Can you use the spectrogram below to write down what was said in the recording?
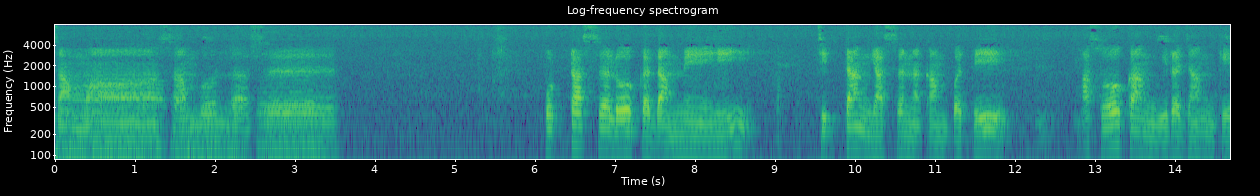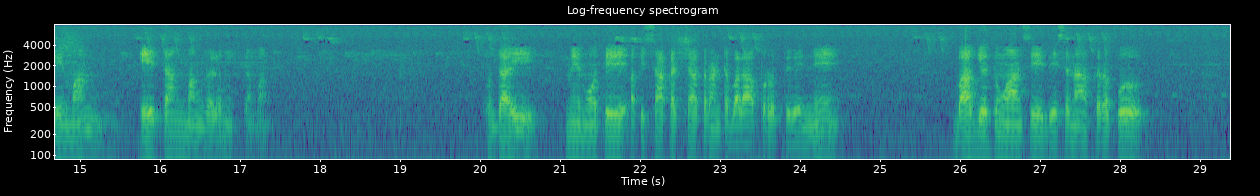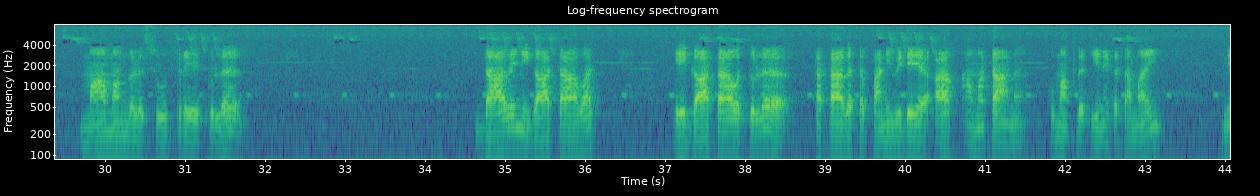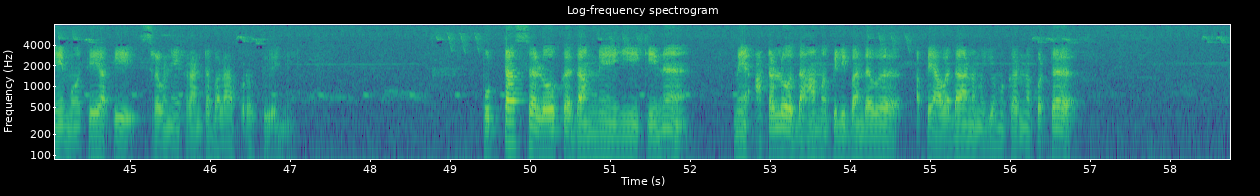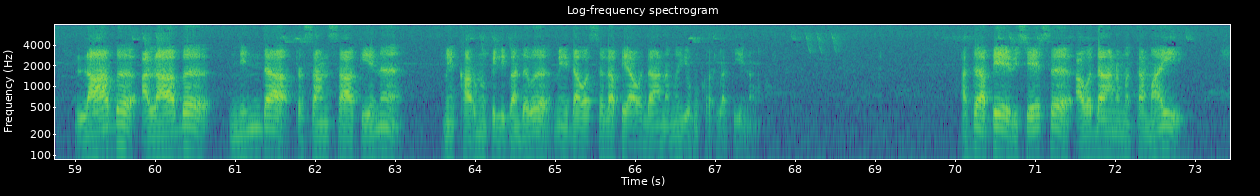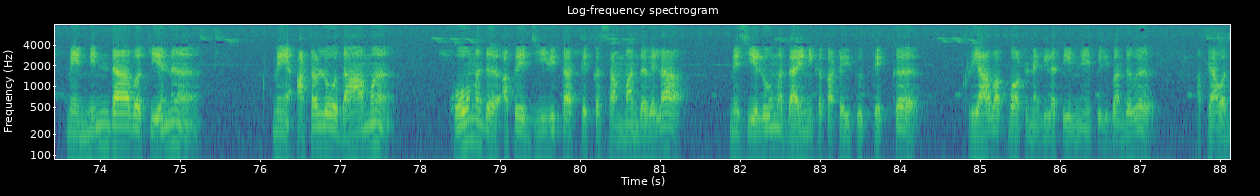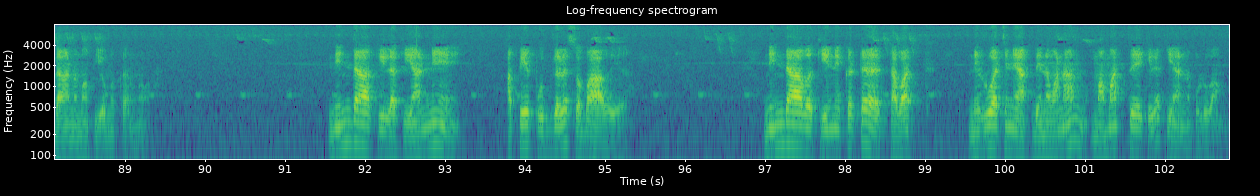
සම්මා සම්බුද්දස්ස. පුට්ටස්ස ලෝක ධම්මේහි චිත්තං යස්සන කම්පති. අශෝකං විරජං කේමං ඒතං මංගල මුත්තමං. හොඳයි මේ මොහොතේ අපි සාකච්ඡා කරන්නට බලාපොරොත්තු වෙන්නේ භාග්‍යතුන් වහන්සේ දේශනා කරපු මාමංගල සූත්‍රයේ තුල දාවෙනි ගාතාවත් ඒ ගාතාව තුල තථාගත පණිවිඩය ආ කමඨාන කුමක්ද කියන එක තමයි මේ මොහොතේ අපි ශ්‍රවණය කරන්නට බලාපොරොත්තු වෙන්නේ. පුට්ටස්ස ලෝක ධම්මේහි කියන මේ අටලෝ දහම පිළිබඳව අපේ අවධානම යොමු කරනකොට ලාභ අලාභ නිന്ദා ප්‍රශංසා කියන මේ කරුණ පිළිබඳව මේ දවස්වල අපේ අවධානම යොමු කරලා තියෙනවා. අද අපේ විශේෂ අවධානම තමයි මේ නිന്ദාව කියන මේ අටලෝ දාම කොහොමද අපේ ජීවිතත් එක්ක සම්බන්ධ වෙලා මේ සියලුම දෛනික කටයුතුත් එක්ක ක්‍රියාවක් බවට නැගිලා තින්නේ පිළිබඳව අපි අවධානම අපි යොමු කරනවා. නින්දා කියලා කියන්නේ අපේ පුද්ගල ස්වභාවය. නින්දාව කියන එකට තවත් නිර්වචනයක් දෙනවා නම් මමත්වය කියලා කියන්න පුළුවන්.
